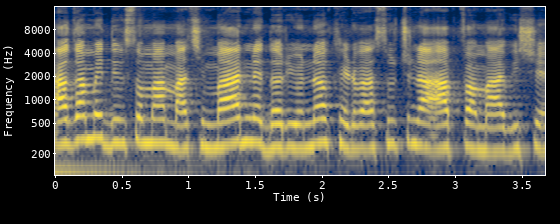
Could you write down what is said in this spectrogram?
આગામી દિવસોમાં માછીમારને દરિયો ન ખેડવા સૂચના આપવામાં આવી છે.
